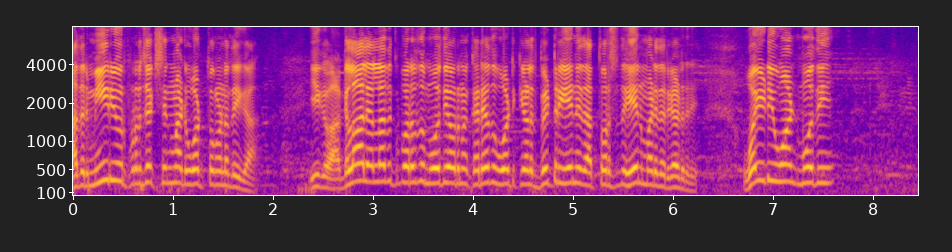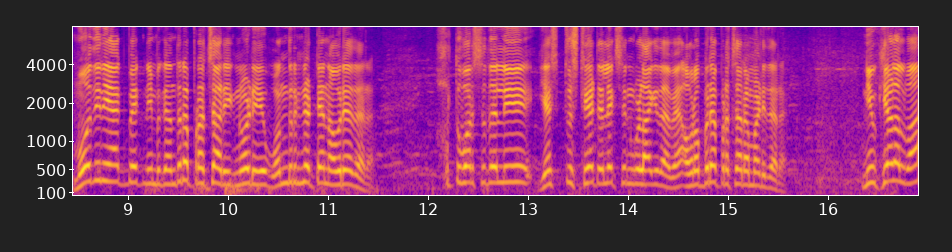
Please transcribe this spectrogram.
ಅದ್ರ ಮೀರಿ ಇವ್ರು ಪ್ರೊಜೆಕ್ಷನ್ ಮಾಡಿ ಓಟ್ ತೊಗೊಳೋದು ಈಗ. ಈಗ ಅಗಲಾಲ್ ಎಲ್ಲದಕ್ಕೆ ಬರೋದು ಮೋದಿ ಅವ್ರನ್ನ ಕರೆಯೋದು, ಓಟ್ ಕೇಳೋದು ಬಿಟ್ಟರೆ ಏನಿದೆ? ಹತ್ತು ವರ್ಷದ ಏನು ಮಾಡಿದಾರೆ ಹೇಳ್ರಿ? Why do want Modi? ಮೋದಿನೇ ಹಾಕ್ಬೇಕು ನಿಮಗೆ ಅಂದ್ರೆ ಪ್ರಚಾರ. ಈಗ ನೋಡಿ, ಒಂದರಿಂದ ಟೆನ್ ಅವರೇ ಇದ್ದಾರೆ ಹತ್ತು ವರ್ಷದಲ್ಲಿ ಎಷ್ಟು ಸ್ಟೇಟ್ ಎಲೆಕ್ಷನ್ಗಳಾಗಿದ್ದಾವೆ ಅವರೊಬ್ಬರೇ ಪ್ರಚಾರ ಮಾಡಿದ್ದಾರೆ. ನೀವು ಕೇಳಲ್ವಾ?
